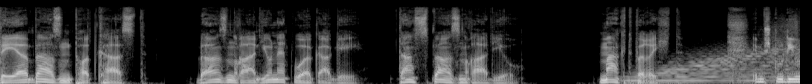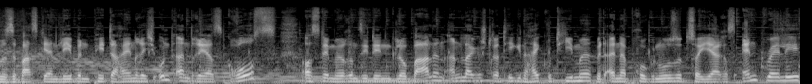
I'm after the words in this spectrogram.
Der Börsenpodcast. Börsenradio Network AG. Das Börsenradio. Marktbericht. Im Studio Sebastian Leben, Peter Heinrich und Andreas Groß. Außerdem hören Sie den globalen Anlagestrategen Heiko Thieme mit einer Prognose zur Jahresendrallye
